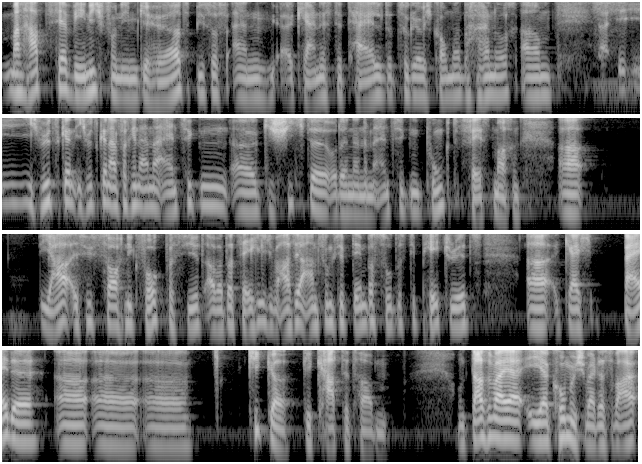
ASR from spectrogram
man, hat sehr wenig von ihm gehört, bis auf ein äh, kleines Detail, dazu glaube ich kommen wir nachher noch. Ähm, ich würde es gerne gern einfach in einer einzigen äh, Geschichte oder in einem einzigen Punkt festmachen ja, es ist zwar auch Nick Folk passiert, aber tatsächlich war es ja Anfang September so, dass die Patriots äh, gleich beide äh, äh, äh, Kicker gecuttet haben. Und das war ja eher komisch, weil das war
